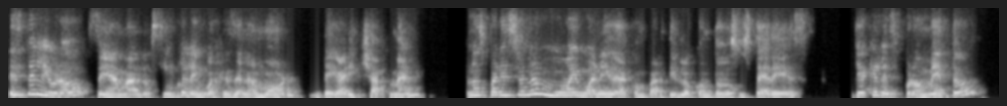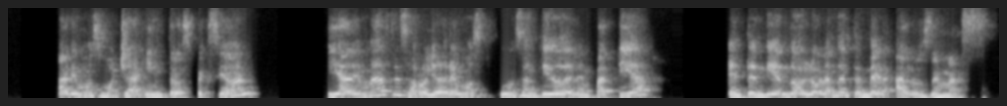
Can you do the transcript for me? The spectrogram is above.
Este libro se llama Los cinco lenguajes del amor de Gary Chapman. Nos pareció una muy buena idea compartirlo con todos ustedes, ya que les prometo, haremos mucha introspección y además desarrollaremos un sentido de la empatía, entendiendo, logrando entender a los demás.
